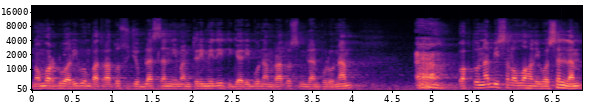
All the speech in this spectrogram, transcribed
nomor 2417 dan Imam Tirmidzi 3696 waktu Nabi Shallallahu alaihi wasallam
